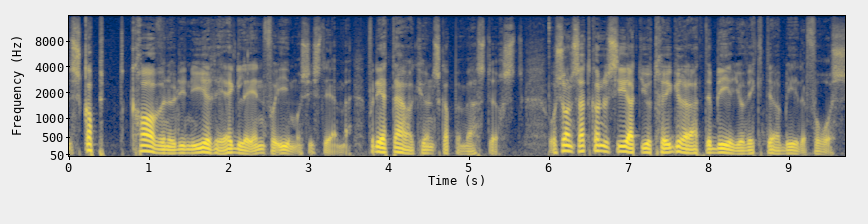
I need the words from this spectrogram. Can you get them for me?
skapt kravene og de nye reglene innenfor IMO-systemet. Fordi at der har kunnskapen vært størst. Og Sånn sett kan du si at jo tryggere dette blir, jo viktigere blir det for oss.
